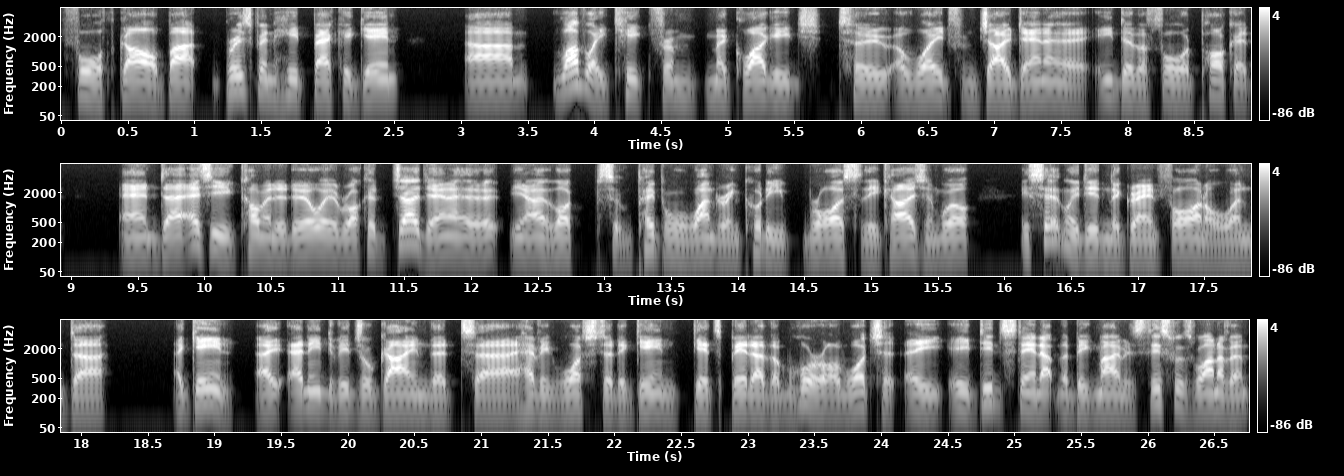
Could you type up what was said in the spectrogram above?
fourth goal, but Brisbane hit back again. Um, lovely kick from McCluggage to a weed from Joe Daniher into the forward pocket. And uh, as you commented earlier, Rocket, Joe Daniher, you know, like people were wondering, could he rise to the occasion? Well, he certainly did in the grand final. And uh, again, a, an individual game that, uh, having watched it again, gets better the more I watch it. He, he did stand up in the big moments. This was one of them.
